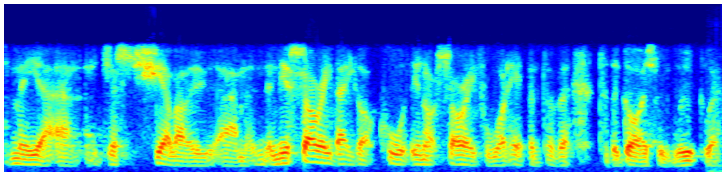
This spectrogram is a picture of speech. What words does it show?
to me are just shallow, um, and, and they're sorry they got caught. They're not sorry for what happened to the to the guys we worked with.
